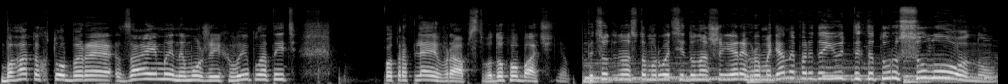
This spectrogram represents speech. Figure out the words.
Багато хто бере займи, не може їх виплатити. Потрапляє в рабство. До побачення. В 590 році до нашої ери громадяни передають диктатуру Солону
